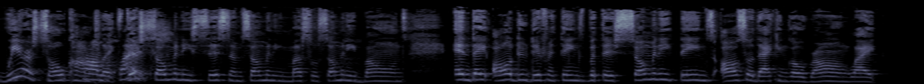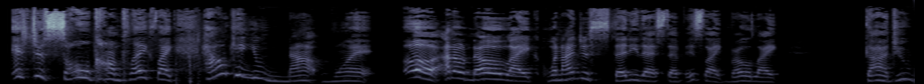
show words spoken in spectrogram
we are so complex. There's so many systems, so many muscles, so many bones, and they all do different things, but there's so many things also that can go wrong. Like it's just so complex. Like how can you not want oh, I don't know, like when I just study that stuff, it's like, bro, like God, you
